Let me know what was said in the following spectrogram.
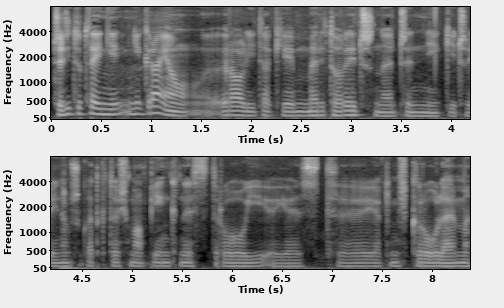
Czyli tutaj nie, nie, grają roli takie merytoryczne czynniki, czyli na przykład ktoś ma piękny strój, jest e, jakimś królem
